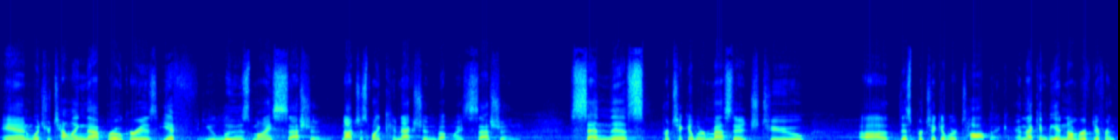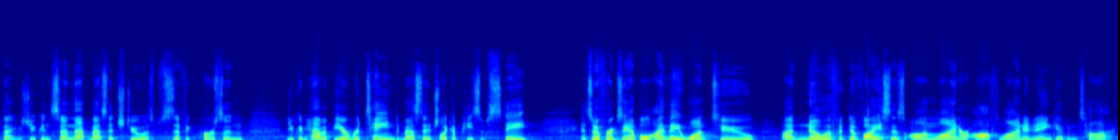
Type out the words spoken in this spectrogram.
And what you're telling that broker is if you lose my session, not just my connection, but my session, send this particular message to uh, this particular topic. And that can be a number of different things. You can send that message to a specific person, you can have it be a retained message, like a piece of state. And so, for example, I may want to uh, know if a device is online or offline at any given time.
